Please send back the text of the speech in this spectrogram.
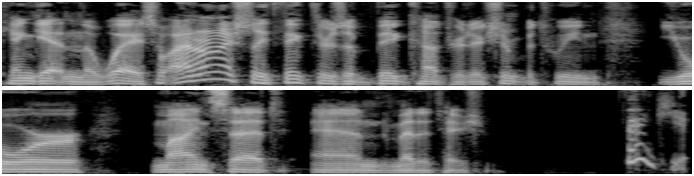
can get in the way. So I don't actually think there's a big contradiction between your mindset and meditation. Thank you.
